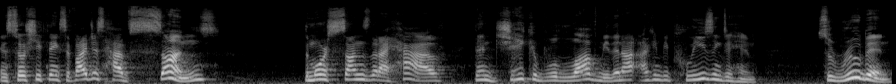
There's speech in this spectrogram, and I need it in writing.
And so she thinks if I just have sons, the more sons that I have, then Jacob will love me. Then I, I can be pleasing to him. So Reuben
